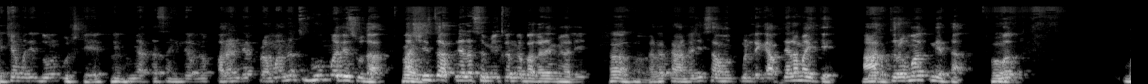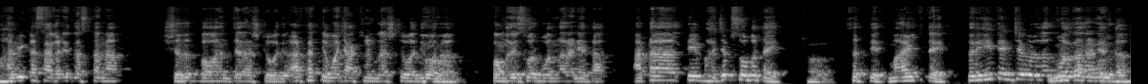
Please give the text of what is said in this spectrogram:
याच्यामध्ये दोन गोष्टी आहेत. तुम्ही आता सांगितल्या परांड्याप्रमाणच भूममध्ये सुद्धा. अशीच आपल्याला समीकरण बघायला मिळाली. आता तानाजी सावंत म्हणले की आपल्याला माहितीये. आक्रमक नेता हो. मग महाविकास आघाडीत असताना शरद पवारांच्या राष्ट्रवादी अर्थात तेव्हाच्या अखंड राष्ट्रवादीवर हो. काँग्रेसवर बोलणारा नेता आता ते भाजप सोबत आहेत हो. सत्तेत महायुतीत आहेत तरीही त्यांच्या विरोधात बोलणारा नेता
